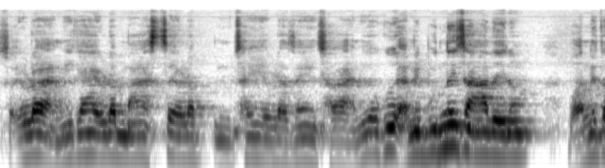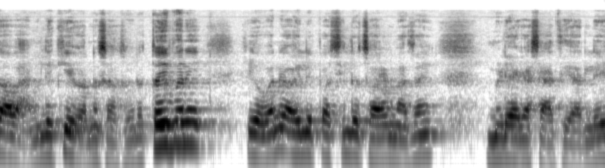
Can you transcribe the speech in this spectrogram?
एउटा हामी कहाँ एउटा मास छ एउटा चाहिँ एउटा चाहिँ छ हामी त हामी बुझ्नै चाहँदैनौँ। भन्ने त अब हामीले के गर्न सक्छौँ र त्यही पनि के हो भने अहिले पछिल्लो चरणमा चाहिँ मिडियाका साथीहरूले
